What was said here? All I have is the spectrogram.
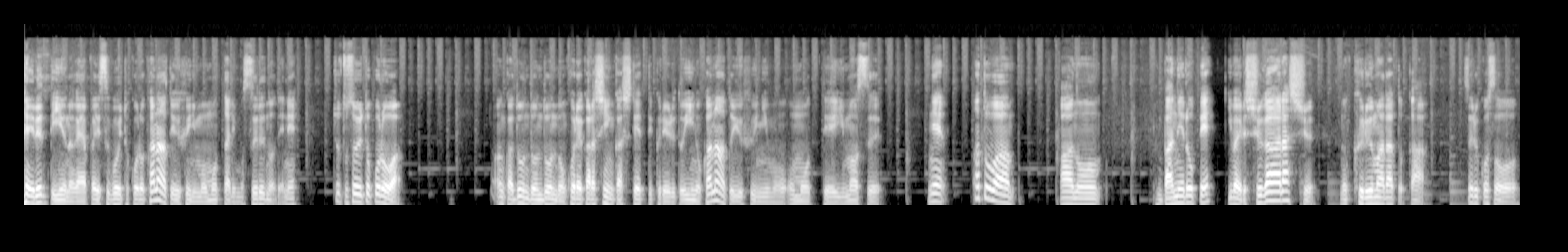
えるっていうのがやっぱりすごいところかなというふうにも思ったりもするのでね、ちょっとそういうところは、なんかどんどんどんどんこれから進化してってくれるといいのかなというふうにも思っています。ね。あとは、あの、バネロペ？いわゆるシュガーラッシュの車だとか、それこそ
